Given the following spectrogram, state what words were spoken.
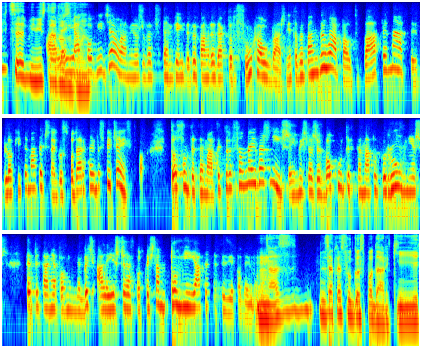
wiceminister ale rozwoju. ja powiedziałam już we wstępie, gdyby pan redaktor słuchał uważnie, to by pan wyłapał dwa tematy, bloki tematyczne, gospodarka i bezpieczeństwo. To są te tematy, które są najważniejsze i myślę, że wokół tych tematów również te pytania powinny być, ale jeszcze raz podkreślam, to nie ja te decyzje podejmuję. Na z zakresu gospodarki,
